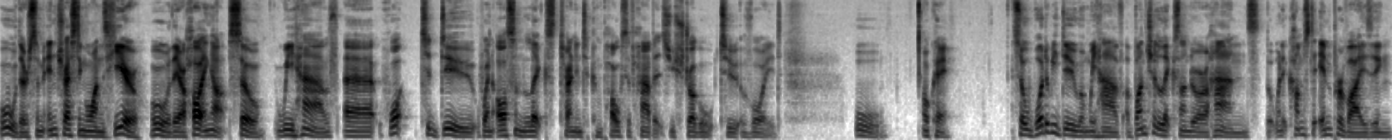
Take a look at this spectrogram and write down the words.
oh, there's some interesting ones here. Oh, they are hotting up. So we have uh, what to do when awesome licks turn into compulsive habits you struggle to avoid. Oh, okay. So what do we do when we have a bunch of licks under our hands, but when it comes to improvising,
